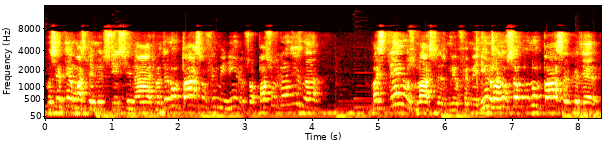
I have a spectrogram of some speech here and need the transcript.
Você tem o Master 1000 de Cincinnati, mas não passa o feminino, só passa os grandes lá. Mas tem os Masters mil femininos, mas não, são, não passa, quer dizer,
